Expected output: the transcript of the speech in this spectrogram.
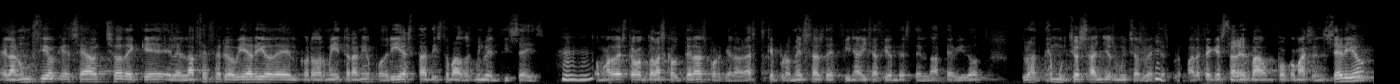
el anuncio que se ha hecho de que el enlace ferroviario del corredor mediterráneo podría estar listo para 2026. Tomado esto con todas las cautelas, porque la verdad es que promesas de finalización de este enlace ha habido durante muchos años, muchas veces, pero parece que esta vez va un poco más en serio.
